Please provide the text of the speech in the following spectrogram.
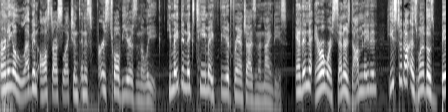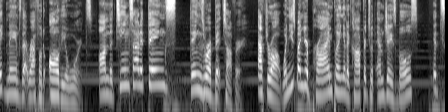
earning 11 All Star selections in his first 12 years in the league. He made the Knicks team a feared franchise in the 90s, and in an era where centers dominated, he stood out as one of those big names that raffled all the awards. On the team side of things, things were a bit tougher. After all, when you spend your prime playing in a conference with MJ's Bulls, it's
